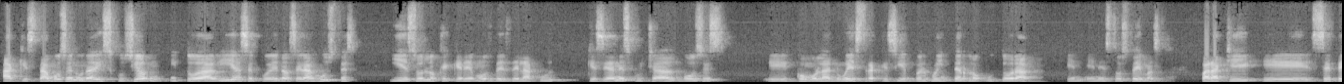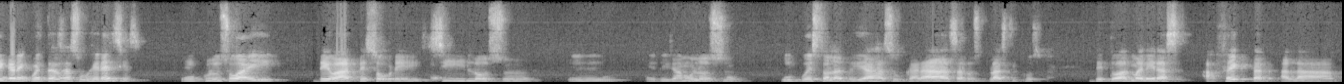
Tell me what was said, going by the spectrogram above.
a que estamos en una discusión y todavía se pueden hacer ajustes y eso es lo que queremos desde la CUT, que sean escuchadas voces eh, como la nuestra, que siempre fue interlocutora en, estos temas, para que se tengan en cuenta esas sugerencias. Incluso hay debates sobre si los, digamos, los impuesto a las bebidas azucaradas, a los plásticos, de todas maneras afectan al,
